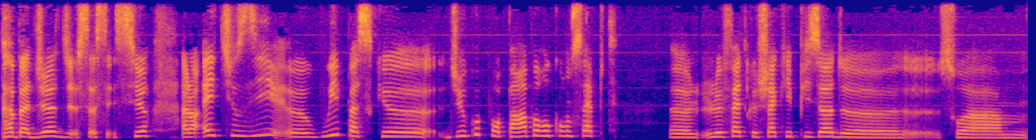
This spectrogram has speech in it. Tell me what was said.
pas, Bad Judge, ça c'est sûr. Alors, A to Z, euh, oui, parce que du coup, par rapport au concept, euh, le fait que chaque épisode euh, soit hum,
